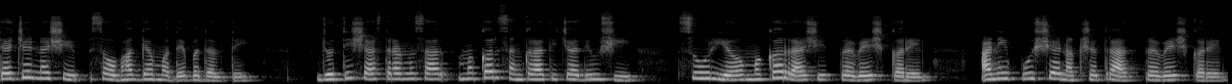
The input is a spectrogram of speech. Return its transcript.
त्याचे नशीब सौभाग्यामध्ये बदलते. ज्योतिषशास्त्रानुसार मकर संक्रांतीच्या दिवशी सूर्य मकर राशीत प्रवेश करेल आणि पुष्य नक्षत्रात प्रवेश करेल.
